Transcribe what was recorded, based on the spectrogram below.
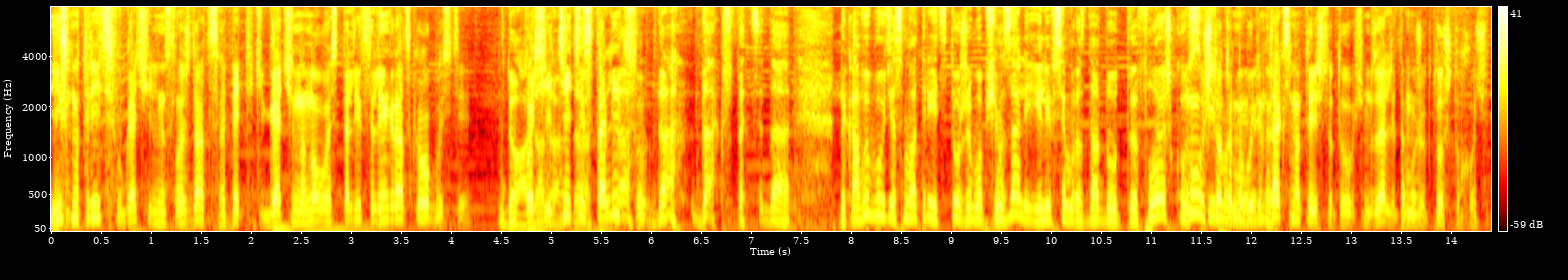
и смотреть в Гатчине, наслаждаться. Опять-таки, Гатчина новая столица Ленинградской области. Да, Посетите да, да, столицу. Да, да, да, кстати, да. Так а вы будете смотреть тоже в общем зале или всем раздадут флешку? Ну, что-то мы будем как? так смотреть, что-то в общем зале, там уже кто что хочет.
